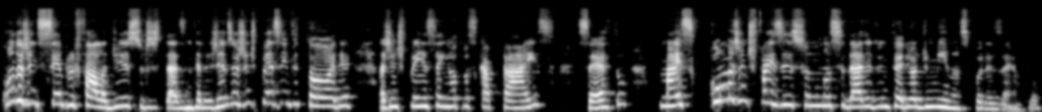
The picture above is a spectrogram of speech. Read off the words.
quando a gente sempre fala disso, de cidades inteligentes, a gente pensa em Vitória, a gente pensa em outras capitais, certo? Mas como a gente faz isso numa cidade do interior de Minas, por exemplo?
